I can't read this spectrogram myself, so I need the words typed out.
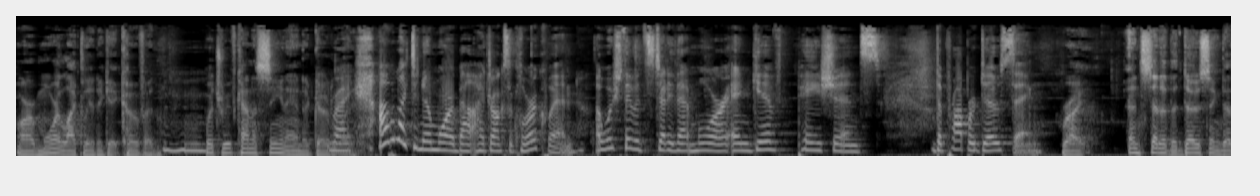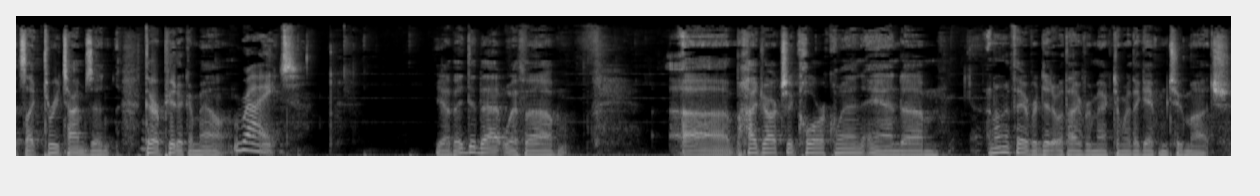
are more likely to get COVID, which we've kind of seen anecdotally. Right. I would like to know more about hydroxychloroquine. I wish they would study that more and give patients the proper dosing. Right. Instead of the dosing that's like three times a therapeutic amount. Right. Yeah, they did that with um, uh, hydroxychloroquine, and um, I don't know if they ever did it with ivermectin where they gave them too much.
